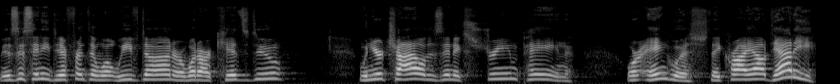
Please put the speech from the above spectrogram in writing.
Is this any different than what we've done or what our kids do? When your child is in extreme pain or anguish, they cry out, Daddy!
